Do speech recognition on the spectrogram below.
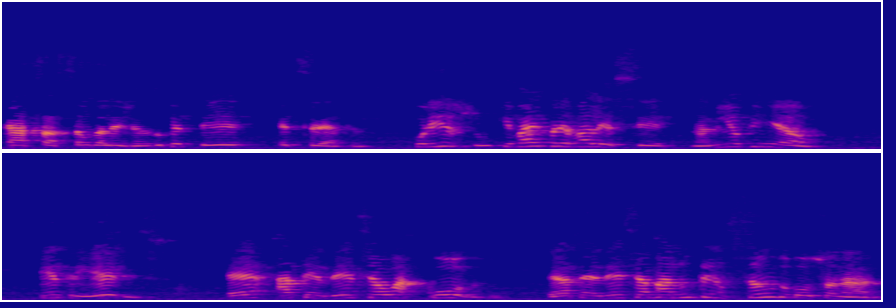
cassação da legenda do PT, etc. Por isso, o que vai prevalecer, na minha opinião, entre eles é a tendência ao acordo, é a tendência à manutenção do Bolsonaro.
